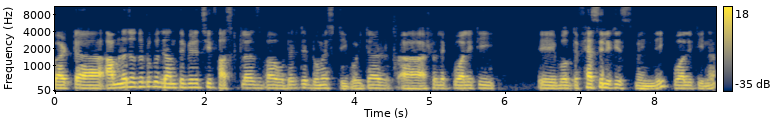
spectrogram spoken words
বাট আমরা যতটুকু জানতে পেরেছি ফার্স্ট ক্লাস বা ওদের যে ডোমেস্টিক ওইটার আসলে কোয়ালিটি বলতে ফ্যাসিলিটিস মেইনলি কোয়ালিটি না।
